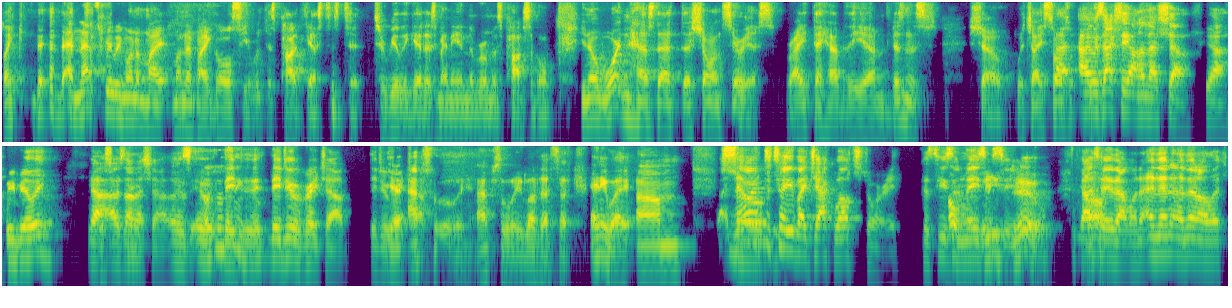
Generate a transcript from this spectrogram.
Like, and that's really one of my one of my goals here with this podcast is to to really get as many in the room as possible. You know, Wharton has that uh, show on Sirius, right? They have the um, business show, which I saw. I, I was actually on that show. Yeah. We really? Yeah, I was on that show. It was, it, was they, they, they do a great job. They do. yeah, absolutely, absolutely. Love that stuff. Anyway, um, so, now I have to tell you my Jack Welch story because he's oh, an amazing CEO. Do. Gotta oh. tell you that one, and then and then I'll let. You.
